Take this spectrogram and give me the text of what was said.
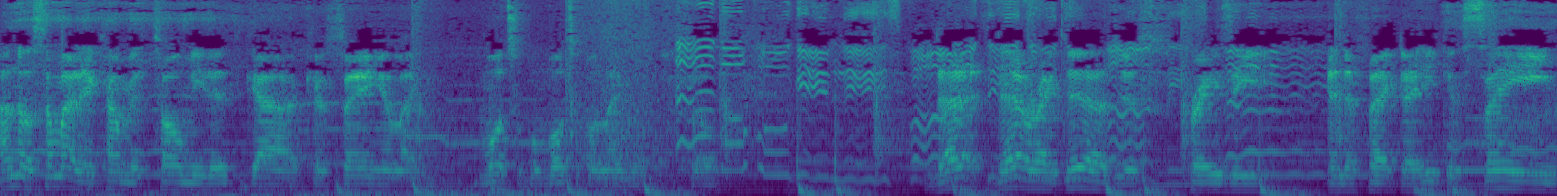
I know somebody in comments told me this guy can sing in like multiple, multiple languages. So that that right there is just crazy, and the fact that he can sing,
